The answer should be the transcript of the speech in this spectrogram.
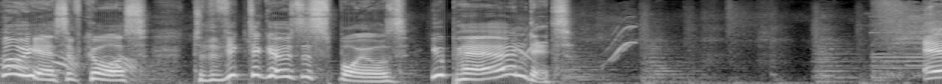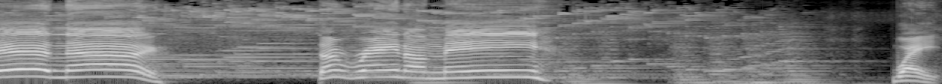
Oh yes, of course. To the victor goes the spoils. You pair earned it. Eh, no! Don't rain on me! Wait.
